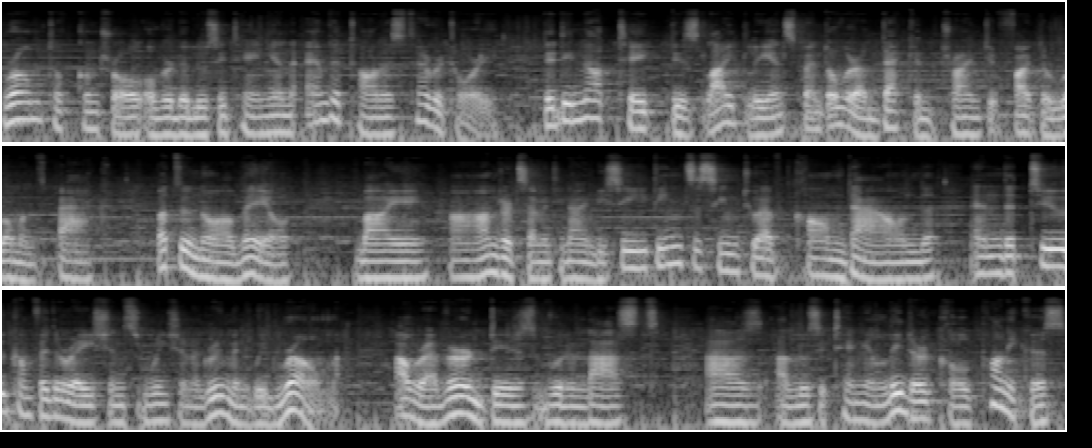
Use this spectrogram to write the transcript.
Rome took control over the Lusitanian and Vettones territory. They did not take this lightly and spent over a decade trying to fight the Romans back, but to no avail. By 179 BC, things seem to have calmed down and the two confederations reached an agreement with Rome. However, this wouldn't last as a Lusitanian leader called Punicus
